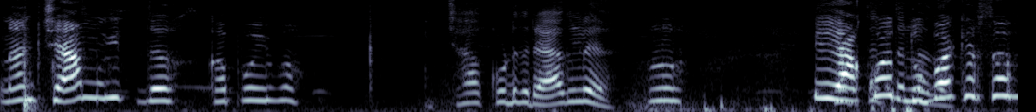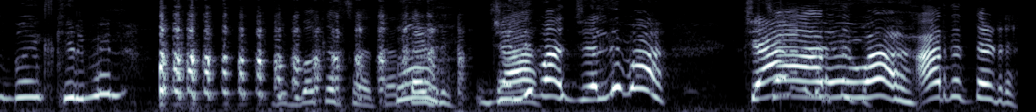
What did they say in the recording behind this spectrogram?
ನಾನು ಚಾ ಮುಗಿದ್ದ ಕಪ್ಪ ಇವ ಚಾ ಕುಡಿದ್ರೆ ಆಗ್ಲಿ? ಹ್ಞೂ ಏ ಯಾಕೋ ದುಬ್ಬಾ ಕೆರ್ಸದ್ ಬೈ ಕಿರ್ಬಿಲ್ ದುಬ್ಬ ಕೆಲ್ಸ ಜಲ್ದಿ ಬಾ ಜಲ್ದಿ ಬಾ. ಚಾ ಬಾ. ಆರ್ತ ತಡ್ರಿ.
